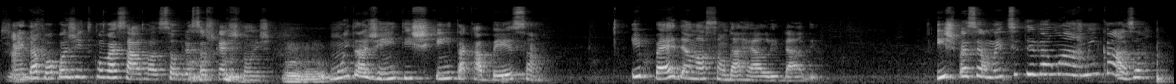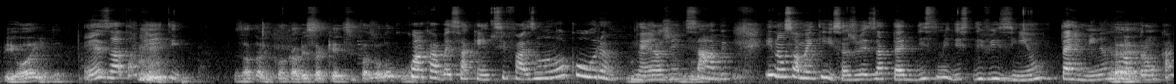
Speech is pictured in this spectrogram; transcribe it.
Sim. Ainda há pouco a gente conversava sobre essas questões. Uhum. Muita gente esquenta a cabeça e perde a noção da realidade. Especialmente se tiver uma arma em casa. Pior ainda. Exatamente. Exatamente, com a cabeça quente se faz uma loucura. Com a cabeça quente se faz uma loucura, né? A gente sabe. E não somente isso, às vezes até disse-me disse de vizinho termina numa É. bronca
